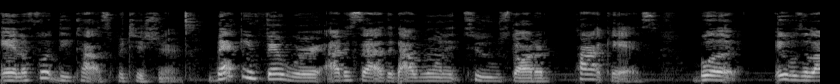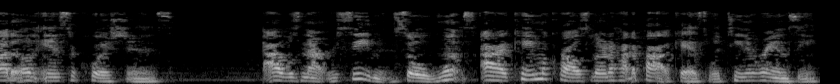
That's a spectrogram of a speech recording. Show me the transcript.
and a foot detox petitioner. Back in February, I decided that I wanted to start a podcast, but it was a lot of unanswered questions I was not receiving. So once I came across Learning How to Podcast with Tina Ramsay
